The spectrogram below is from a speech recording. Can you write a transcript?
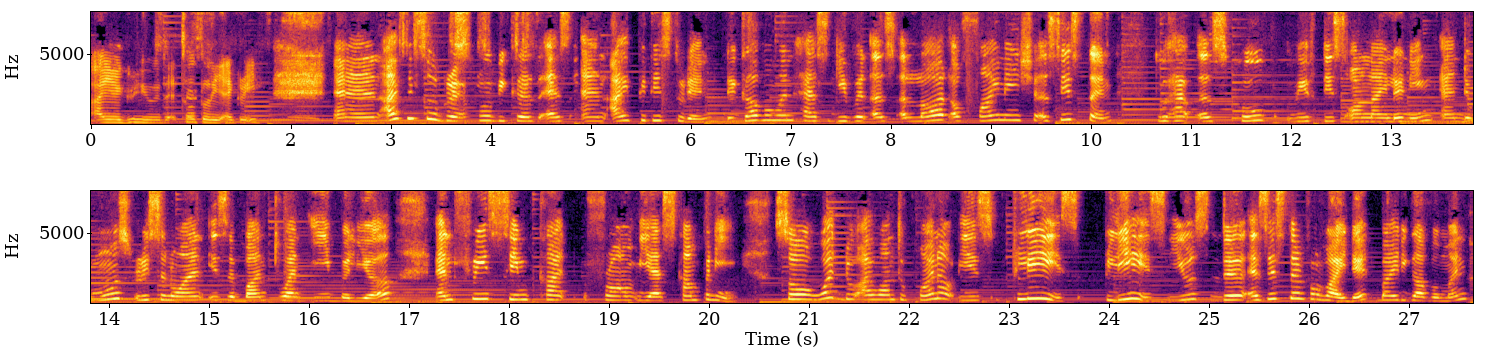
I agree with that. Totally agree. And I feel so grateful because as an IPT student, the government has given us a lot of financial assistance to help us cope with this online learning. And the most recent one is the Bantuan E Belia and free SIM card from Yes Company. So what do I want to point out is please please use the assistance provided by the government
